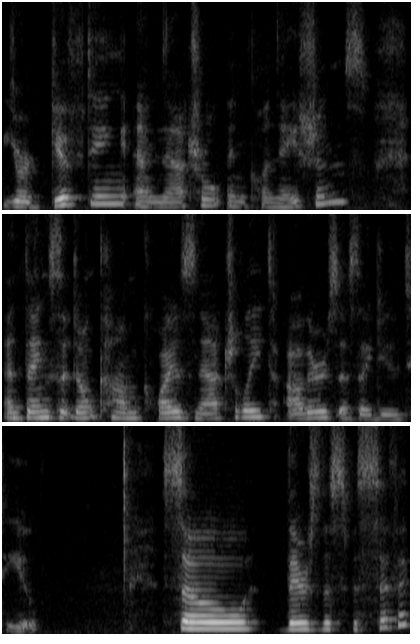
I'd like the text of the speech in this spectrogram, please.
your gifting and natural inclinations and things that don't come quite as naturally to others as they do to you. So there's the specific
